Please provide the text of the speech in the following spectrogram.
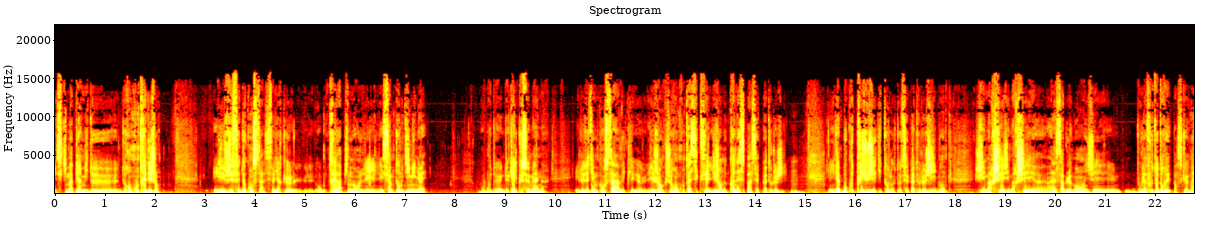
ce qui m'a permis de, de rencontrer des gens. Et j'ai fait deux constats, c'est-à-dire que très rapidement les, symptômes diminuaient au bout de quelques semaines. Et le deuxième constat avec les, les gens que je rencontrais, c'est que les gens ne connaissent pas cette pathologie. Mhm. Il y a beaucoup de préjugés qui tournent autour de cette pathologie, donc j'ai marché, j'ai marché euh, inlassablement, et j'ai d'où la photo de rue parce que Ouais.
